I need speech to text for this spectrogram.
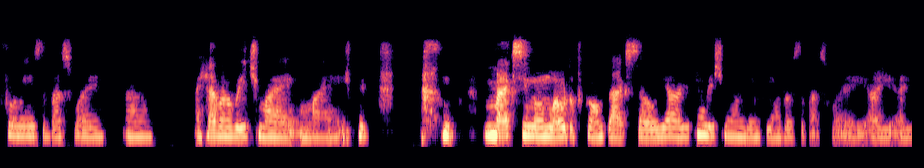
for me is the best way. Um, I haven't reached my my maximum load of contacts. So yeah, you can reach me on LinkedIn. That's the best way. I, I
